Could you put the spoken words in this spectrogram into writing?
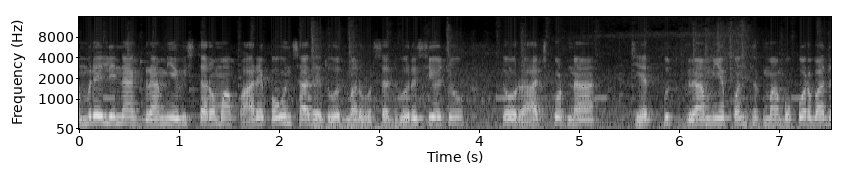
અમરેલીના ગ્રામ્ય વિસ્તારોમાં ભારે પવન સાથે ધોધમાર વરસાદ વરસ્યો હતો. તો રાજકોટના જેતપુત ગ્રામ્ય પંથકમાં બપોર બાદ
